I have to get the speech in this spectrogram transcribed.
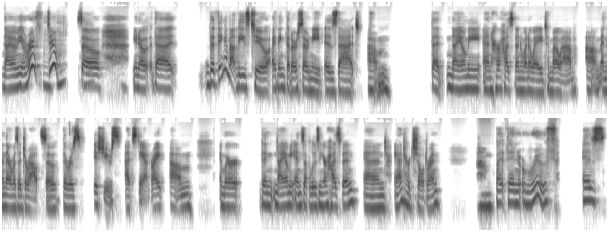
Naomi and Ruth too. Mhm. So, you know, the the thing about these two, I think that are so neat is that um, that Naomi and her husband went away to Moab, um, and then there was a drought, so there was issues at stand, right? Um, and where then Naomi ends up losing her husband and and her children, um, but then Ruth is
